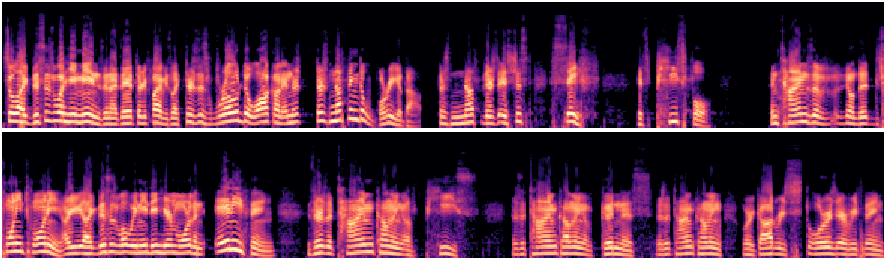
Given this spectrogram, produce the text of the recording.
So like this is what he means in Isaiah 35. He's like, there's this road to walk on, and there's there's nothing to worry about. There's nothing. There's it's just safe. It's peaceful. In times of you know the 2020, are you like this is what we need to hear more than anything? is there's a time coming of peace. There's a time coming of goodness. There's a time coming where God restores everything.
